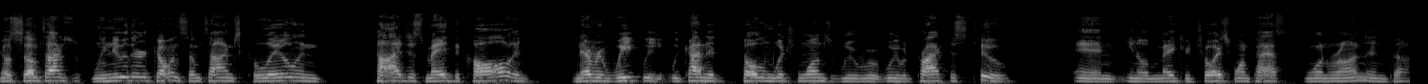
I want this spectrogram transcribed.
you know, sometimes we knew they were coming. Sometimes Khalil and Ty just made the call, and and every week we we kind of told them which ones we were we would practice to, and you know, make your choice: one pass, one run, and uh,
